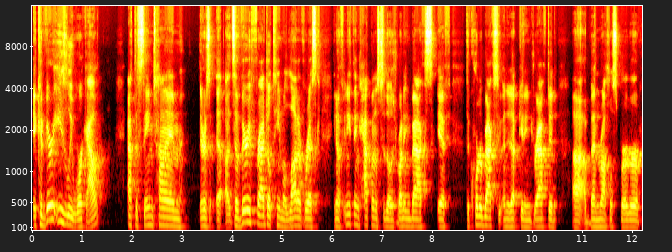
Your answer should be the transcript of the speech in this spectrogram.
it could very easily work out at the same time, there's a, it's a very fragile team, a lot of risk. You know, if anything happens to those running backs, if the quarterbacks who ended up getting drafted, uh, Ben Roethlisberger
